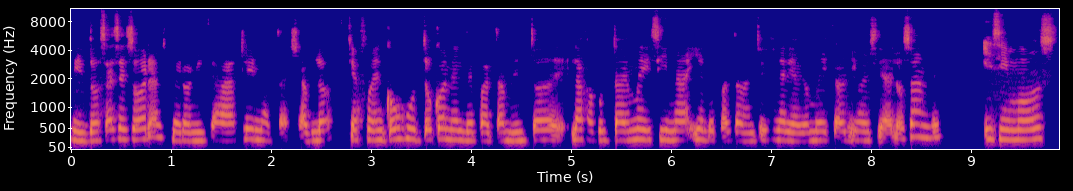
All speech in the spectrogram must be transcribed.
mis dos asesoras, Verónica Ackley y Natasha Bloch, que fue en conjunto con el departamento de la Facultad de Medicina y el departamento de Ingeniería Biomédica de la Universidad de los Andes. Hicimos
